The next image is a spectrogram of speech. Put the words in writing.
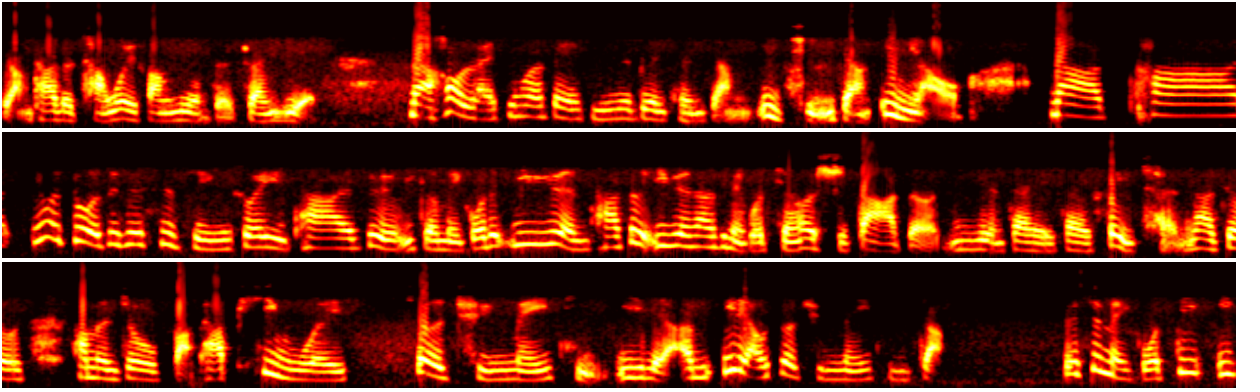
讲他的肠胃方面的专业。那后来新冠肺炎其实就变成讲疫情、讲疫苗。那他因为做了这些事情，所以他就有一个美国的医院，他这个医院那是美国前二十大的医院在，在在费城，那就他们就把他聘为。社群媒体医疗，嗯，医疗社群媒体长，这是美国第一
